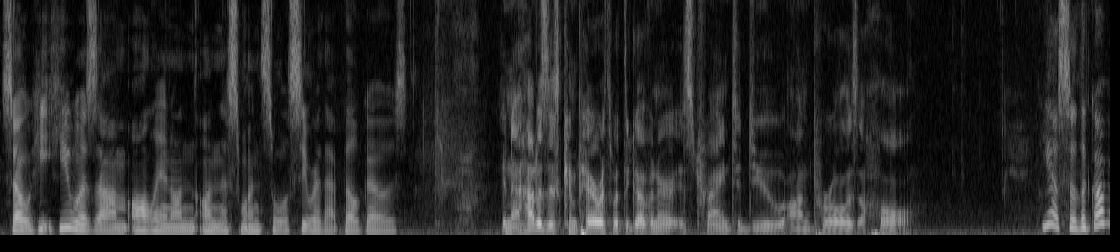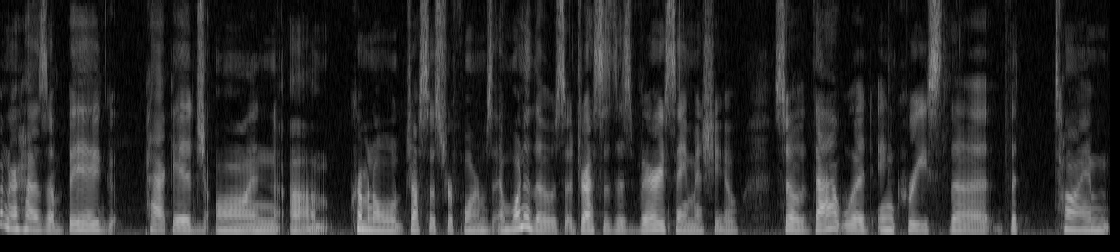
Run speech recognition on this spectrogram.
So he, he was um, all in on, on this one, so we'll see where that bill goes. And now, how does this compare with what the governor is trying to do on parole as a whole? Yeah, so the governor has a big package on um, criminal justice reforms, and one of those addresses this very same issue. So that would increase the the time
